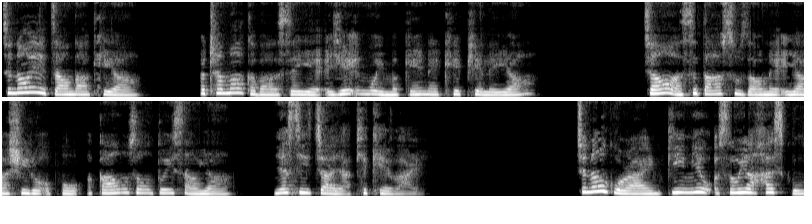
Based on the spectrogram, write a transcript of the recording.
ကျွန်တော်ရဲ့ចောင်းသားခေအား ပထမကဘာစစ်ရဲ့အရေးအငွေ့မကင်းတဲ့ခေဖြစ်လေရာကျောင်းဟာစစ်သားစုဆောင်းတဲ့အရာရှိတို့အဖို့အကောင်းဆုံးသွေးဆောင်ရာမျက်စိကျရာဖြစ်ခဲ့ပါတယ်။ကျွန်ုပ်ကိုယ်တိုင်ပြည်မြို့အစိုးရ high school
